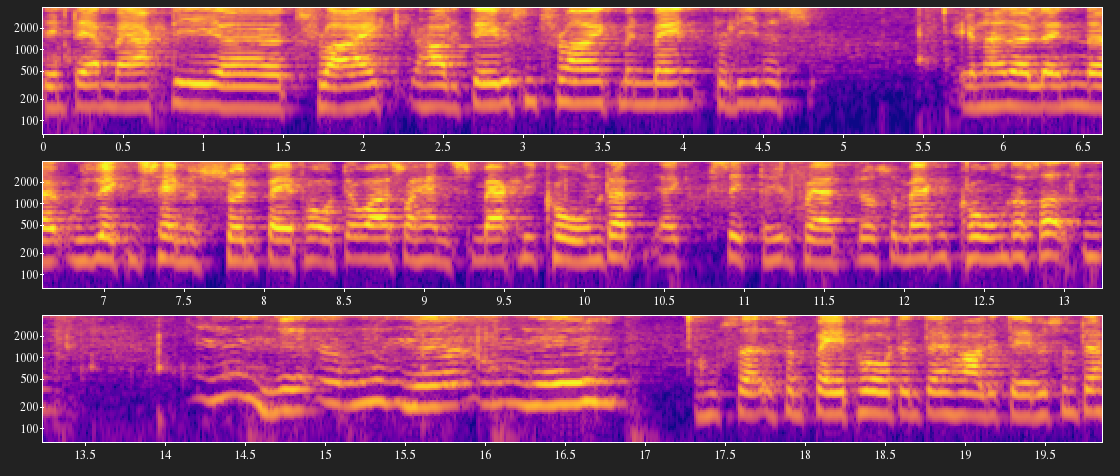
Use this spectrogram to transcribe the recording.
Den der mærkelige uh, trike, Harley Davidson trike med en mand, der ligner en eller anden øh, uh, udviklingshemmet søn bagpå. Det var altså hans mærkelige kone, der, jeg har ikke set det helt færdigt, det var så mærkelig kone, der sad sådan, hun sad sådan bagpå den der Harley Davidson der.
